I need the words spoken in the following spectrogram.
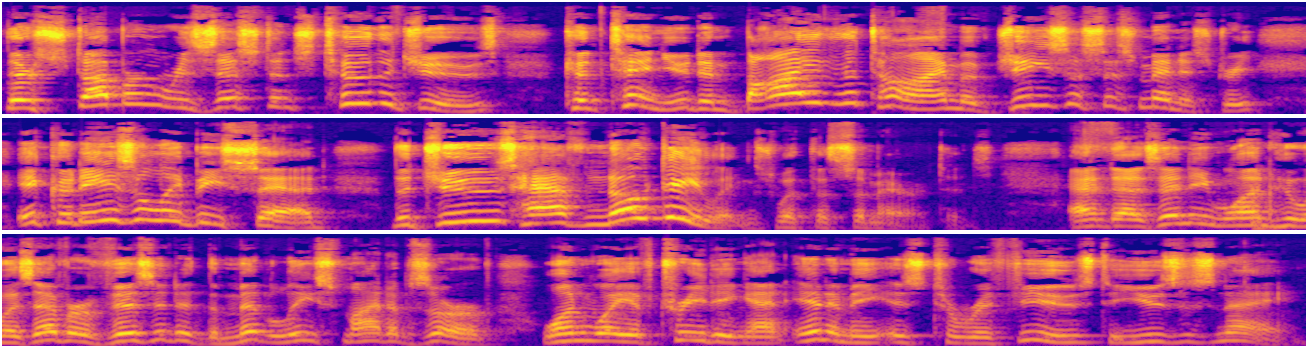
Their stubborn resistance to the Jews continued, and by the time of Jesus' ministry, it could easily be said the Jews have no dealings with the Samaritans. And as anyone who has ever visited the Middle East might observe, one way of treating an enemy is to refuse to use his name.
